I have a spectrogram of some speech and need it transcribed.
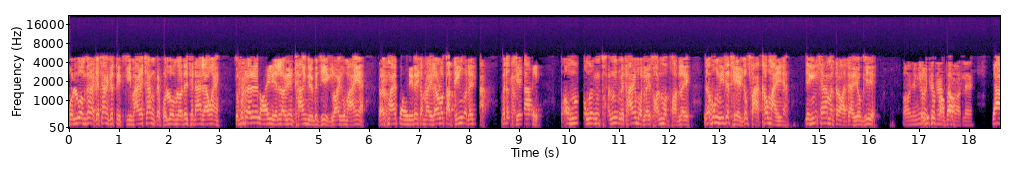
ผลรวมเท่าไหร่ก็ช่างจะติดกี่ไม้ก็ช่าง แต่ผลรวมเราได้ชนะแล้วไงสมมติเราได้ร้อยเหรียญเรายังค้างอยู่ในบัญชีอีกร้อยกว่าไม้อะร้อยกว่าไม้ต่อยังได้กำไรแล้วเราตัดทิ้งหมดเลยจ้ะไม่ต้องเสียดายเอาเงินเอาเงินถอนไปท้ายหมดเลยถอนหมดถอนเลย แล้วพรุ่งนี้จะเทรดก็ฝากเข้าใหม่อะอย่างนี้ชนะมันตลอดจ้ะโยมพี่อ๋ออย่างนี้เดี๋ยวเราพี่ชทดสนะอบตเอาลอดเลยจ้า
